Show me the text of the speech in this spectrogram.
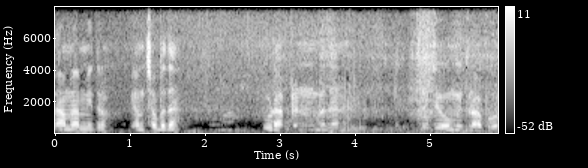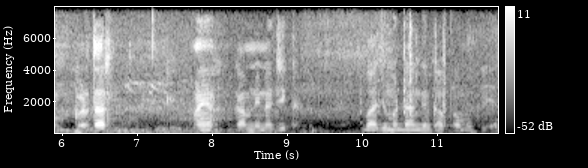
રામ રામ મિત્રો, કેમ છો બધા? ગુડ આફ્ટરનૂન બધાને. તો જેવો મિત્રો આપણો કરતાર અહીંયા ગામની નજીક બાજુમાં ડાંગર કાપવા મૂકી છે.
